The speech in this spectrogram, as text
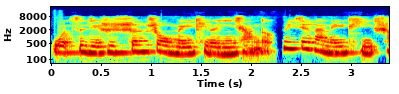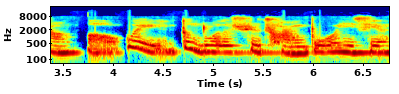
我自己是深受。媒体的影响的，因为现在媒体上，呃，会更多的去传播一些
